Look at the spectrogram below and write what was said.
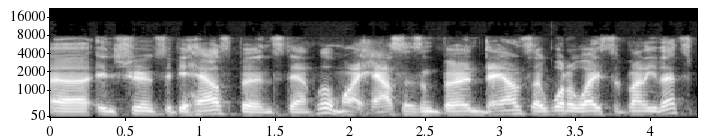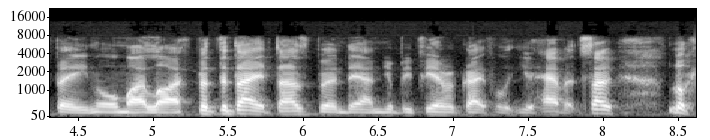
uh, insurance if your house burns down. Well, my house hasn't burned down, so what a waste of money that's been all my life. But the day it does burn down, you'll be very grateful that you have it. So, look,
